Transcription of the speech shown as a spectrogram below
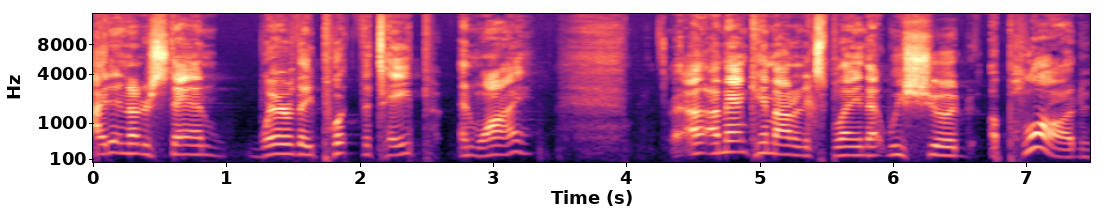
I didn't understand where they put the tape and why. A, man came out and explained that we should applaud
